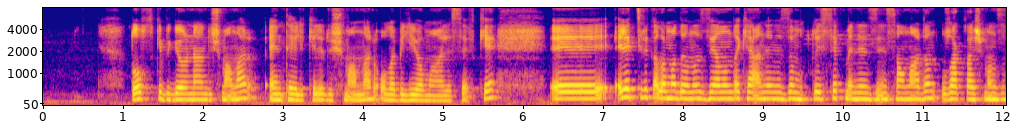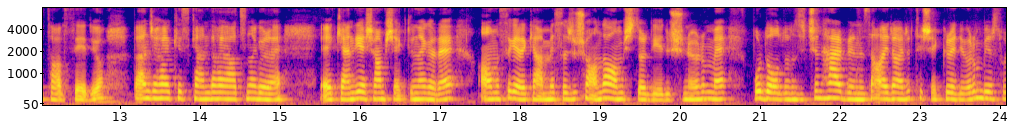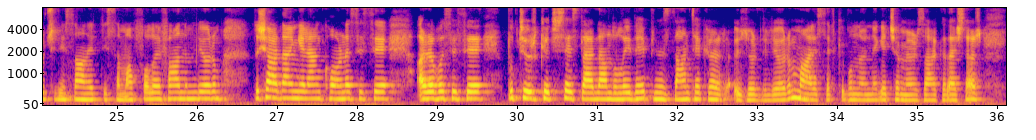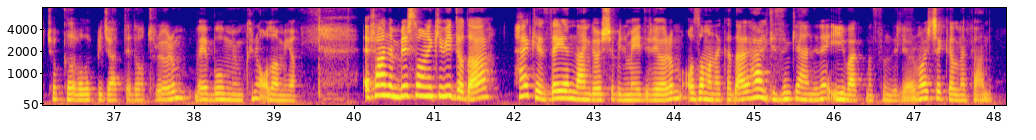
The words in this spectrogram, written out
Dost gibi görünen düşmanlar en tehlikeli düşmanlar olabiliyor maalesef ki. Ee, elektrik alamadığınız, yanında kendinizi mutlu hissetmediğiniz insanlardan uzaklaşmanızı tavsiye ediyor. Bence herkes kendi hayatına göre, e, kendi yaşam şekline göre alması gereken mesajı şu anda almıştır diye düşünüyorum ve burada olduğunuz için her birinize ayrı ayrı teşekkür ediyorum. Bir suçlisan ettiysem affola efendim diyorum. Dışarıdan gelen korna sesi, araba sesi, bu tür kötü seslerden dolayı da hepinizden tekrar özür diliyorum. Maalesef ki bunun önüne geçemiyoruz arkadaşlar. Çok kalabalık bir caddede oturuyorum ve bu mümkün olamıyor. Efendim bir sonraki videoda herkesle yeniden görüşebilmeyi diliyorum. O zamana kadar herkesin kendine iyi bakmasını diliyorum. Hoşçakalın efendim.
